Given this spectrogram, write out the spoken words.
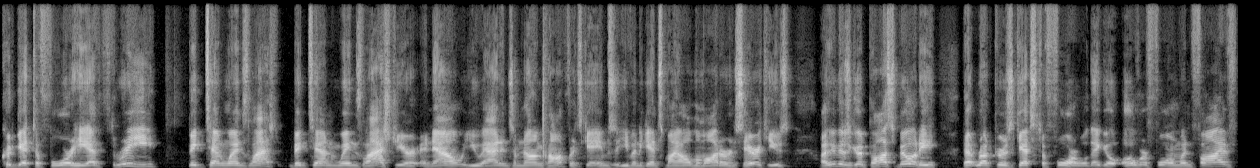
could get to four. He had three Big Ten wins last Big Ten wins last year, and now you add in some non-conference games, even against my alma mater in Syracuse. I think there's a good possibility that Rutgers gets to four. Will they go over four and win five?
